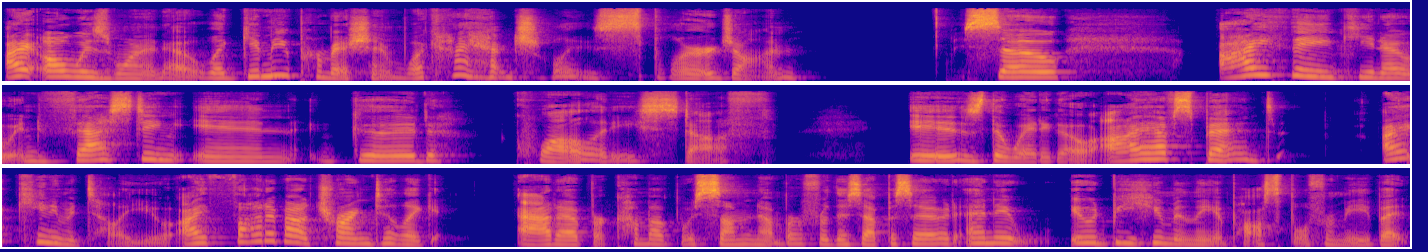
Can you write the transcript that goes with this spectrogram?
I always want to know, like, give me permission. What can I actually splurge on? So I think, you know, investing in good quality stuff is the way to go. I have spent, I can't even tell you, I thought about trying to like add up or come up with some number for this episode, and it, it would be humanly impossible for me. But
